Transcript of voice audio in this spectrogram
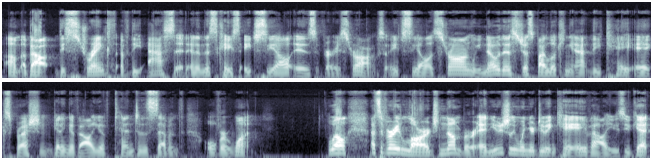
um, about the strength of the acid. And in this case, HCl is very strong. So HCl is strong. We know this just by looking at the Ka expression, getting a value of 10 to the 7th over 1. Well, that's a very large number, and usually when you're doing Ka values, you get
